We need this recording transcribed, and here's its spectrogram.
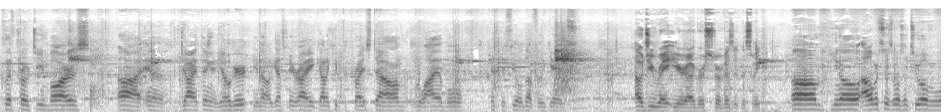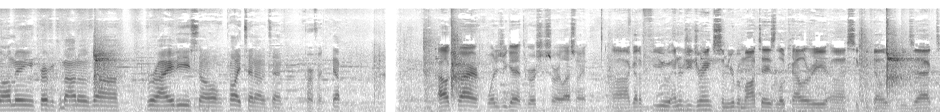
Clif protein bars, uh, and a giant thing of yogurt. You know, it gets me right. Gotta keep the price down, reliable, gets me fueled up for the games. How would you rate your uh, grocery store visit this week? Um, you know, Albertsons wasn't too overwhelming. Perfect amount of uh, variety, so probably 10 out of 10. Perfect. Yep. Alex Schreier, what did you get at the grocery store last night? Uh, I got a few energy drinks, some yerba mates, low calorie, uh, 60 calories to be exact.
